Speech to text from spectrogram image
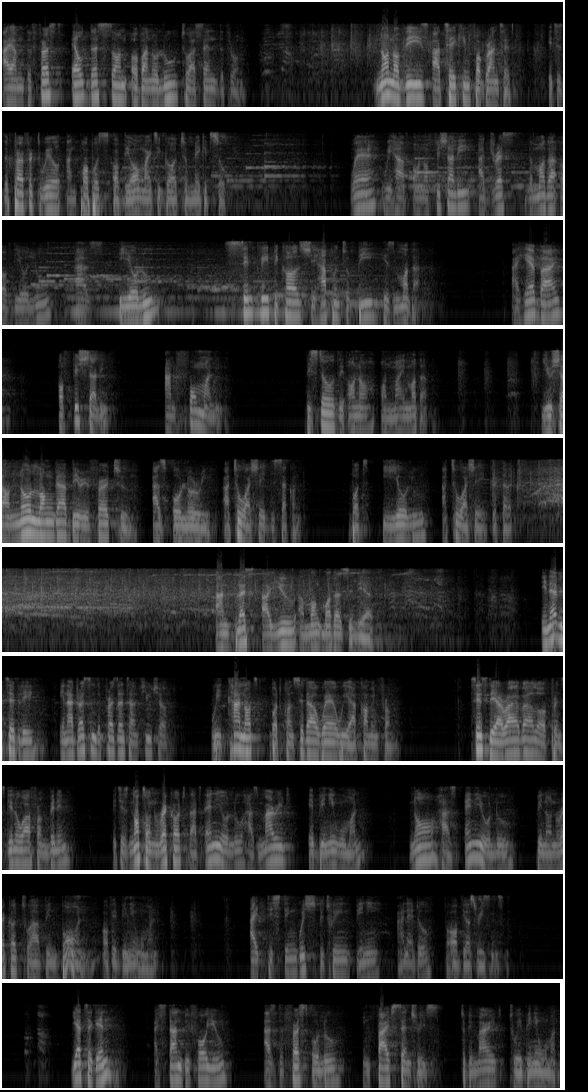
I am the first eldest son of an Olu to ascend the throne. None of these are taken for granted. It is the perfect will and purpose of the Almighty God to make it so. Where we have unofficially addressed the mother of the Olu as Iolu, simply because she happened to be his mother. I hereby officially and formally bestow the honor on my mother. You shall no longer be referred to as Olori Atuwatse II, but Iolu Atuwatse III. And blessed are you among mothers in the earth. Inevitably, in addressing the present and future, we cannot but consider where we are coming from. Since the arrival of Prince Ginuwa from Benin, it is not on record that any Olu has married a Bini woman, nor has any Olu been on record to have been born of a Bini woman. I distinguish between Bini and Edo for obvious reasons. Yet again, I stand before you as the first Olu in five centuries to be married to a Bini woman.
